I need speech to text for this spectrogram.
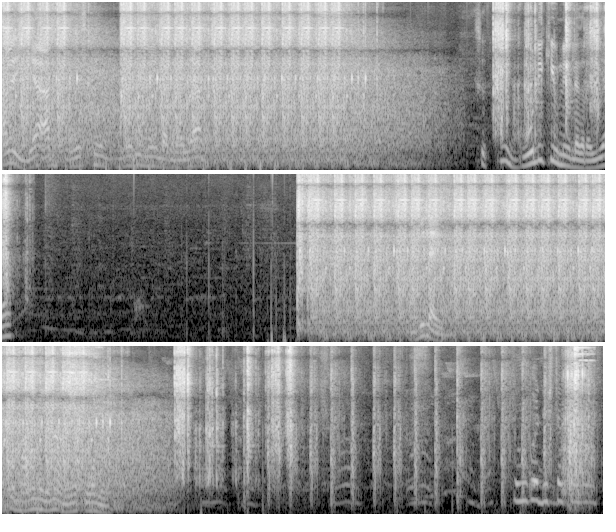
अरे यार उसको मुझे नहीं लग रहा यार क्यों गोली क्यों नहीं लग रही यार? अभी तो हूँ तुमको डिस्टर्ब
